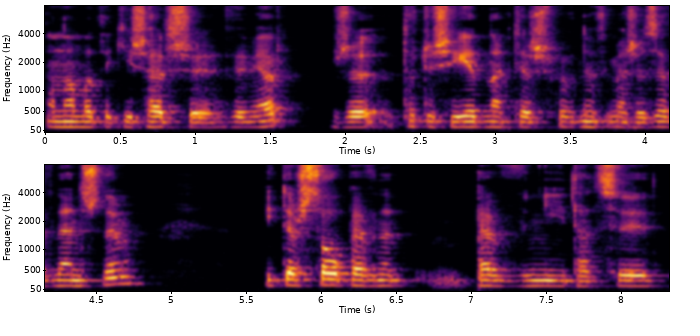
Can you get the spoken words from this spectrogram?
ona ma taki szerszy wymiar, że toczy się jednak też w pewnym wymiarze zewnętrznym i też są pewne, pewni tacy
